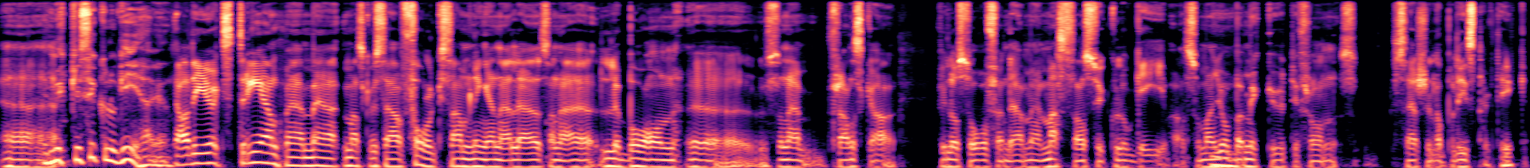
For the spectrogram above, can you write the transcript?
Det är mycket psykologi här. Ja, det är ju extremt med, med man ska säga, folksamlingen eller sån här Le Bon, eh, sån här franska filosofen där med massans psykologi. Va? Så man jobbar mycket utifrån särskilda polistaktiken.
